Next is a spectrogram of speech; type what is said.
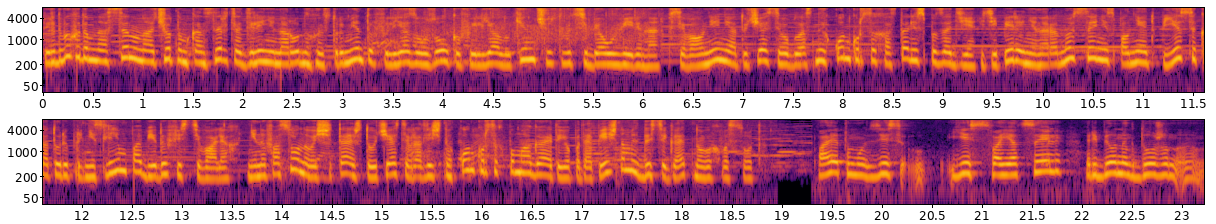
Перед выходом на сцену на отчетном концерте отделения народных инструментов Илья Заузолков и Илья Лукин чувствуют себя уверенно. Все волнения от участия в областных конкурсах остались позади. И теперь они на родной сцене исполняют пьесы, которые принесли им победу в фестивалях. Нина Фасонова считает, что участие в различных конкурсах помогает ее подопечным достигать новых высот. Поэтому здесь есть своя цель. Ребенок должен э,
